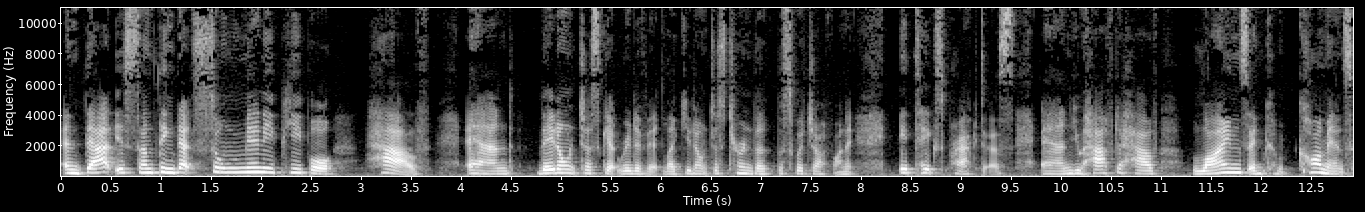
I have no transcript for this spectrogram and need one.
And that is something that so many people have. And they don't just get rid of it. Like you don't just turn the, the switch off on it. It takes practice. And you have to have lines and com- comments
